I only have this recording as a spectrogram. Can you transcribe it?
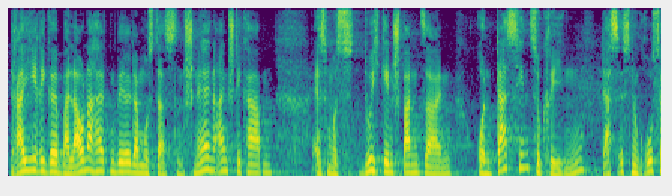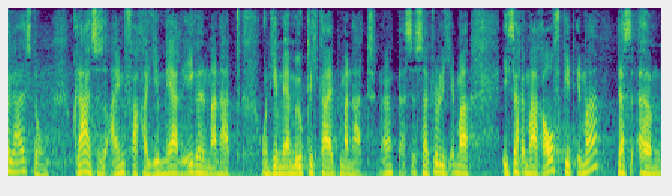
Dreijährige bei Laune halten will, dann muss das einen schnellen Einstieg haben. Es muss durchgehend spannend sein und das hinzukriegen, das ist eine große Leistung. Klar, es ist einfacher, je mehr Regeln man hat und je mehr Möglichkeiten man hat. Ne? Das ist natürlich immer, ich sage immer, rauf geht immer. Das, ähm,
